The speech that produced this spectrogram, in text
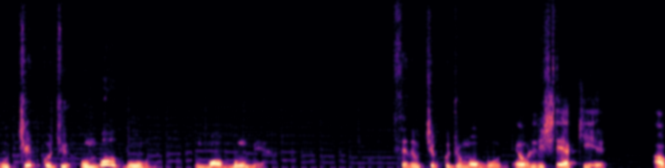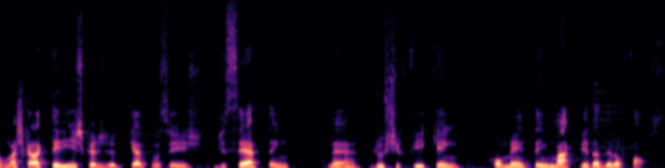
O típico de humor boomer. Humor boomer. Seria o típico de humor boomer? Eu listei aqui algumas características, quero que vocês dissertem, né? Justifiquem, comentem, marquem verdadeiro ou falso.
